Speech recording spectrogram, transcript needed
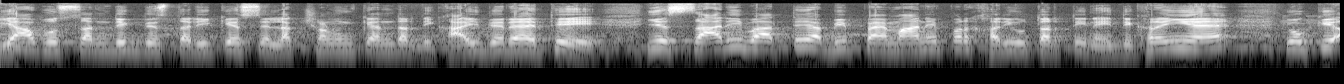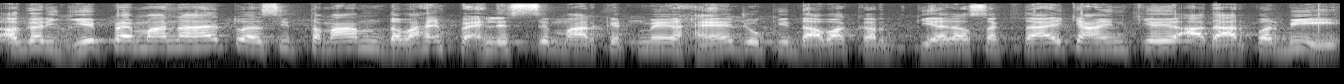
या वो संदिग्ध इस तरीके से लक्षण उनके अंदर दिखाई दे रहे थे। ये सारी बातें अभी पैमाने पर खरी उतरती नहीं दिख रही हैं क्योंकि अगर ये पैमाना है तो ऐसी तमाम दवाएँ पहले से मार्केट में हैं जो कि दावा कर किया जा सकता है। क्या इनके आधार पर भी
